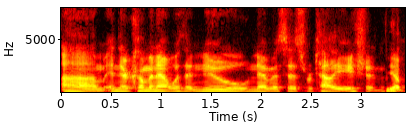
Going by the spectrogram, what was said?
Um, and they're coming out with a new Nemesis Retaliation. Yep.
